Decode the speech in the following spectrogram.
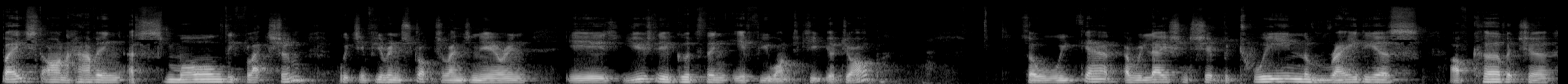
based on having a small deflection, which if you're in structural engineering is usually a good thing if you want to keep your job. So we get a relationship between the radius of curvature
